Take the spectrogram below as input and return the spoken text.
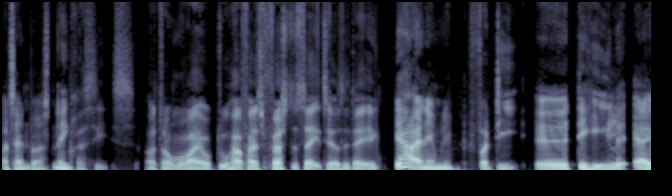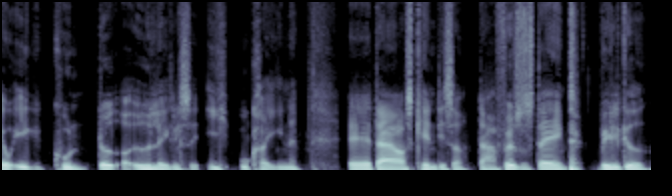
og tandbørsten, ikke? Præcis. Og Dommer Vejrup, du har faktisk første sag til os i dag, ikke? Det har jeg nemlig, fordi øh, det hele er jo ikke kun død og ødelæggelse i Ukraine. Øh, der er også kendiser, der har fødselsdage, hvilket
